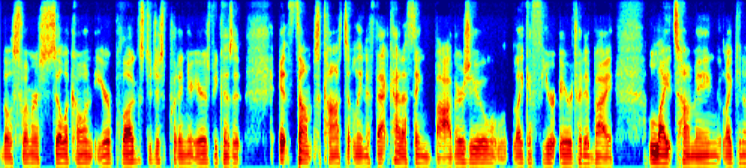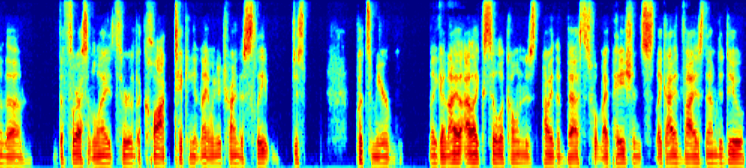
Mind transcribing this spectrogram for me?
those swimmer silicone earplugs to just put in your ears because it it thumps constantly, and if that kind of thing bothers you, like if you're irritated by lights humming, like you know the the fluorescent lights or the clock ticking at night when you're trying to sleep, just put some ear like and I, I like silicone is probably the best. It's what my patients like I advise them to do,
